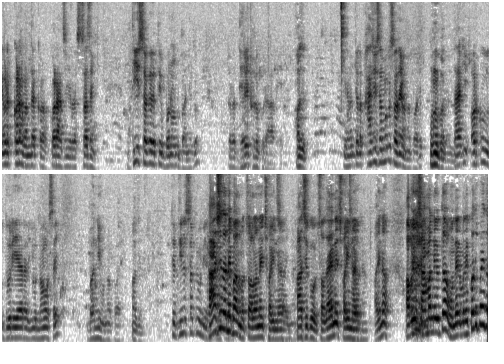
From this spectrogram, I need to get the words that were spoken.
एउटा कडाभन्दा कडा चाहिँ एउटा सजाय दिइसकेर त्यो बनाउनु भनेको एउटा धेरै ठुलो कुरा हो फेरि। हजुर। किनभने त्यसलाई फाँसीसम्मको सजाय हुनु पर्यो। हुनु पर्यो। ताकि अर्को दोहोऱ्याएर यो नहोस् है भन्ने हुनु पर्यो। हजुर। त्यो दिन सक्यो नि फाँसी त नेपालमा चलनै छैन। फाँसीको सजाय नै छैन होइन? अब यो सामान्य त हुँदैन भने कतिपय त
